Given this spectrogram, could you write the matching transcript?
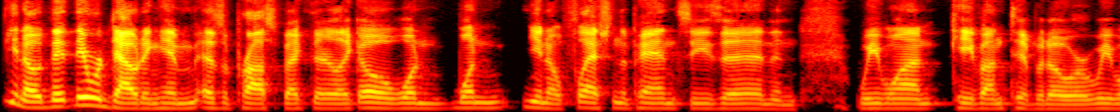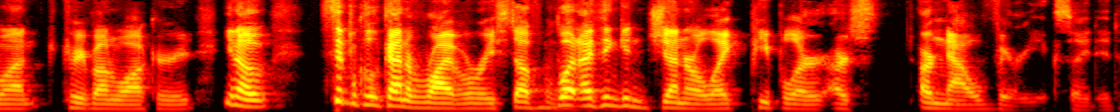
you know, they, they were doubting him as a prospect. They're like, oh, one one you know flash in the pan season, and we want Kayvon Thibodeaux or we want Travon Walker. You know, typical kind of rivalry stuff. Mm-hmm. But I think in general, like people are are are now very excited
